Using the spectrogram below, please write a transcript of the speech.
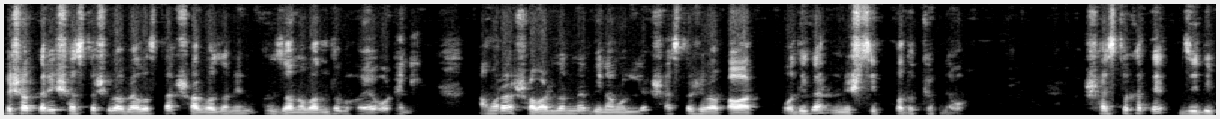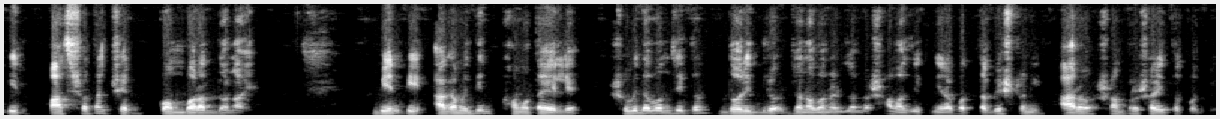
বেসরকারি স্বাস্থ্যসেবা ব্যবস্থা সর্বজনীন জনবান্ধব হয়ে ওঠেনি। আমরা সবার জন্য বিনামূল্যে স্বাস্থ্যসেবা পাওয়ার অধিকার নিশ্চিত পদক্ষেপ নেব। স্বাস্থ্য খাতে জিডিপির পাঁচ শতাংশের কম বরাদ্দ নয়। বিএনপি আগামী দিন ক্ষমতায় এলে সুবিধাবঞ্চিত, দরিদ্র জনগণের জন্য সামাজিক নিরাপত্তা বেষ্টনী আরও সম্প্রসারিত করবে।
